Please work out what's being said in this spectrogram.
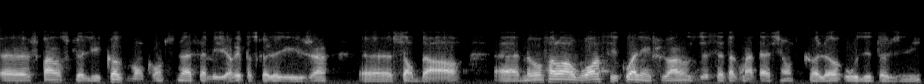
je pense que les cas vont continuer à s'améliorer parce que là, les gens sortent dehors. mais il va falloir voir c'est quoi l'influence de cette augmentation de cas-là aux États-Unis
